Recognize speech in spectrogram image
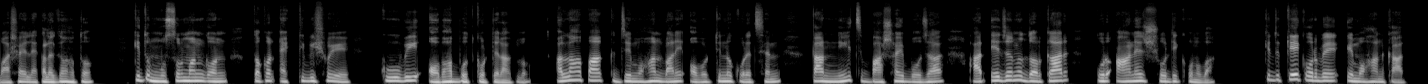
ভাষায় লেখালেখা হতো। কিন্তু মুসলমানগণ তখন একটি বিষয়ে খুবই অভাব বোধ করতে লাগল। আল্লাহ পাক যে মহান বাণী অবতীর্ণ করেছেন তার নিজ বাসায় বোঝা আর এজন্য দরকার কোরআনের সঠিক অনুবাদ। কিন্তু কে করবে এ মহান কাজ?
